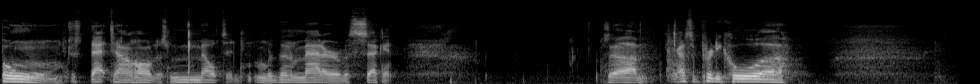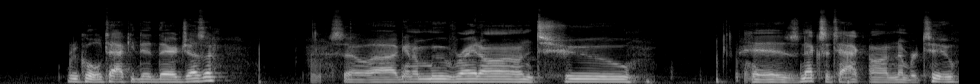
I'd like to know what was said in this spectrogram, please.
Boom. Just that town hall just melted within a matter of a second. So um, that's a pretty cool, uh, pretty cool attack he did there, Jezza. So uh, gonna move right on to his next attack on number two.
